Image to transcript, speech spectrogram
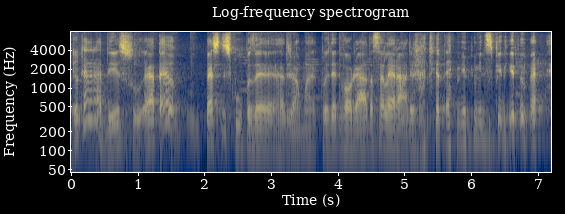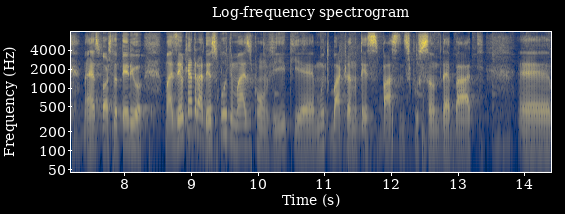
Eu que agradeço. É, até peço desculpas, é, Radial, uma coisa de advogado acelerada. Eu já tenho até meio que me despedido né, na resposta anterior. Mas eu que agradeço por demais o convite. É muito bacana ter esse espaço de discussão, de debate é,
